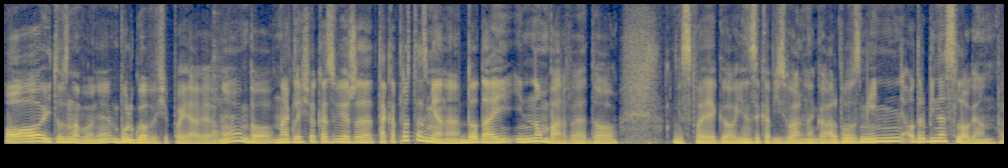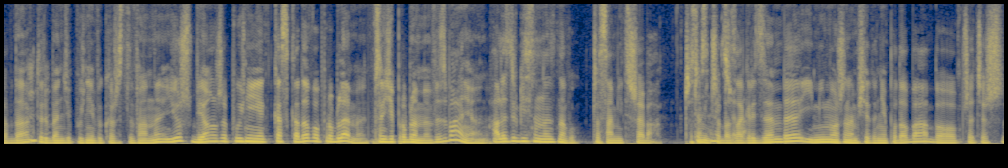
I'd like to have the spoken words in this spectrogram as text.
O, i tu znowu, nie? Ból głowy się pojawia, nie? Bo nagle się okazuje, że taka prosta zmiana, dodaj inną barwę do swojego języka wizualnego, albo zmień odrobinę slogan, prawda, mhm. który będzie później wykorzystywany, już wiąże później kaskadowo problemy, w sensie problemy, wyzwania, ale z drugiej strony znowu, czasami trzeba. Czasami, trzeba, trzeba zagryźć zęby i mimo, że nam się to nie podoba, bo przecież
